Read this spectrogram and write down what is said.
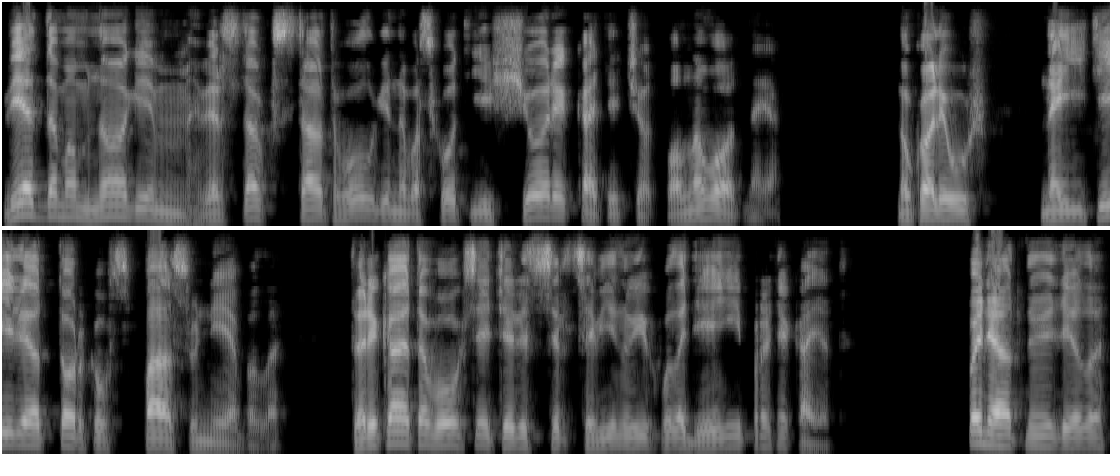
Ведомо многим, верстав к Волги на восход еще река течет, полноводная. Но коли уж на Итиле от торков спасу не было, то река эта вовсе через сердцевину их владений протекает. Понятное дело,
